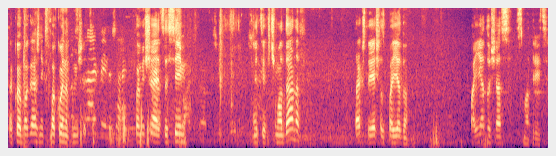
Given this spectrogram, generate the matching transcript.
Такой багажник спокойно помещается. Помещается 7 этих чемоданов. Так что я сейчас поеду. Поеду сейчас смотреть.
